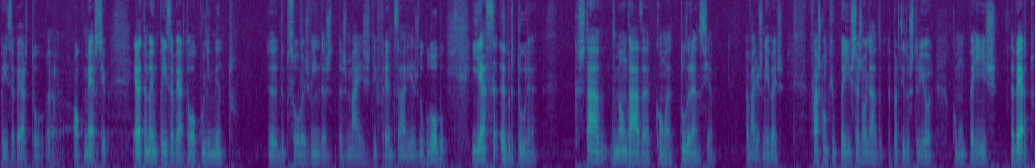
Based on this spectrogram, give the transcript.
país aberto uh, ao comércio, era também um país aberto ao acolhimento uh, de pessoas vindas das mais diferentes áreas do globo e essa abertura que está de mão dada com a tolerância a vários níveis, faz com que o país seja olhado a partir do exterior como um país aberto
